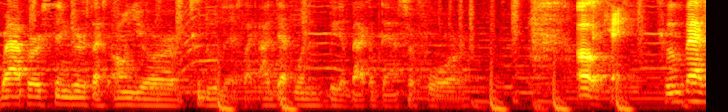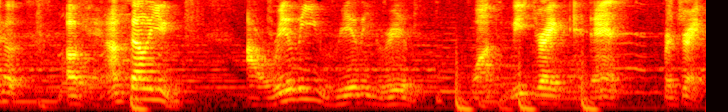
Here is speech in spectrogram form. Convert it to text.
rappers, singers that's on your to-do list. Like I definitely want to be a backup dancer for. Okay, two backup. Okay, I'm telling you, I really, really, really want to meet Drake and dance for Drake.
